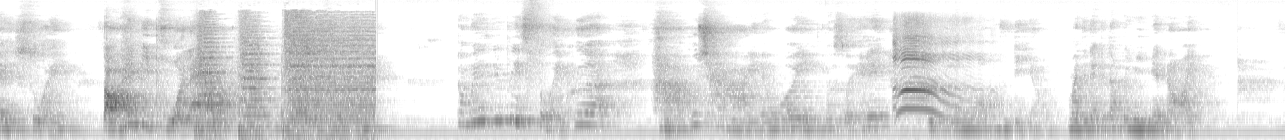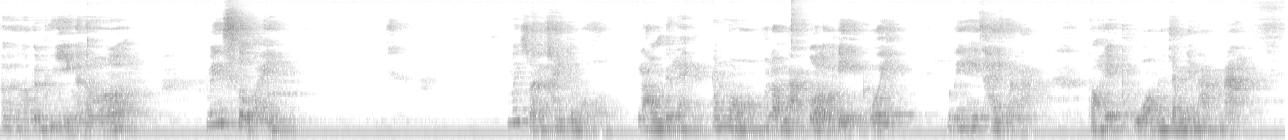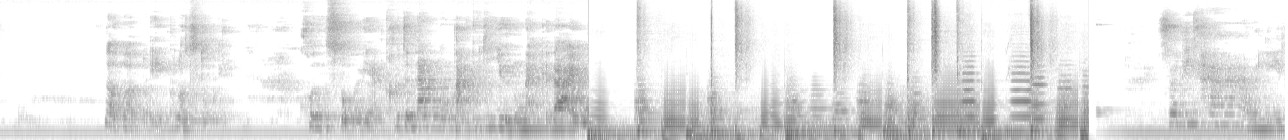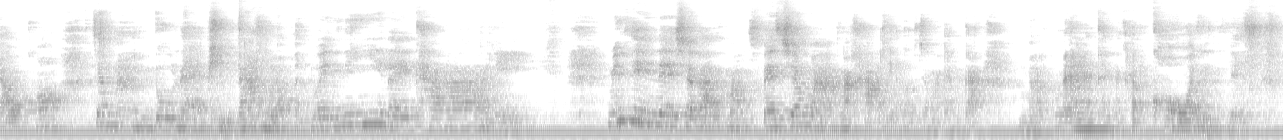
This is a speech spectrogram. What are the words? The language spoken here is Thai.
อย่าสวย ต่อให้มีผัวแล้วอะเราไม่ได้ไปสวยเพื่อหาผู้ชายนะเว้ยเราสวยให้ผัวเรามองคนเดียว มันจะได้ไม่ต้องไปมีเมียน้อย เออเป็นผู้หญิงอะเนอะไม่สวย ไม่สวยใครจะมอง เราเนี่ยแหละ ต้องมองเพราะเรารักตัวเราเองเว้ยไม่ได้ให้ใครมารักต่อให้ผัวมันจะไม่รักนะ เราก็รักตัวเองเพราะเราสวย คนสวยอะเขาจะนั่งตรงไหนเขาจะยืนตรงไหนก็ได้สวัสดีค่ะ วันนี้เราก็จะมาดูแลผิวหน้าของเรากันด้วยนี่เลยค่ะ นี่มิสซิเนเชอรัลมาร์สเปเชียลมาร์กนะคะ เดี๋ยวเราจะมาทำการมาร์กหน้ากันนะคะทุกคน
